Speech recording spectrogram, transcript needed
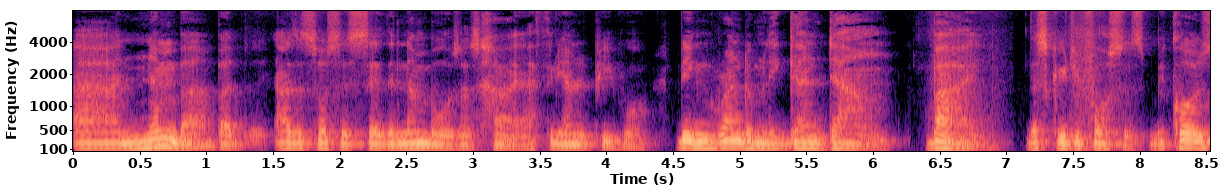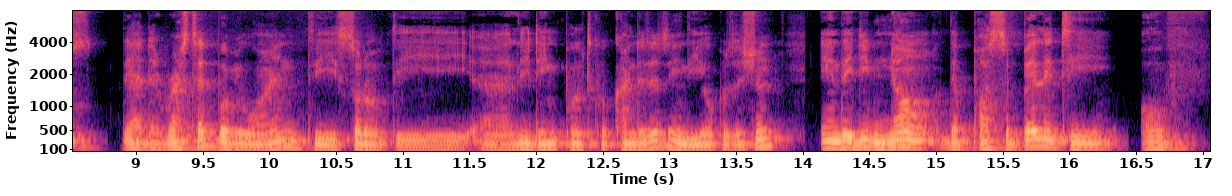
uh, number, but as the sources say, the number was as high as 300 people being randomly gunned down by the security forces because they had arrested Bobby Wine, the sort of the uh, leading political candidate in the opposition, and they didn't know the possibility of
